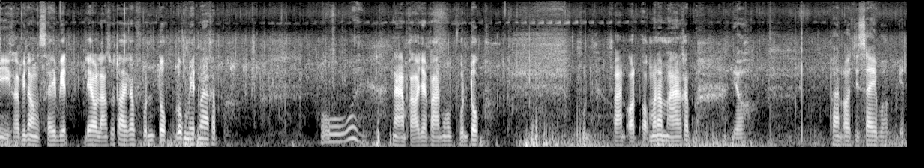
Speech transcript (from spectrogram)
นี่ครับพี่น้องใส่เบ็ดแล้วหลังสุดท้ายครับฝนตกลงเม็ดมากครับโอ้ยน้ำขาวจันฟานผมฝนตกฝนฟานออดออกมาน้ำมาครับ เดี๋ยวฟานออดจะใส่บ่เบ็ด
